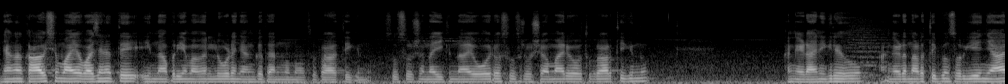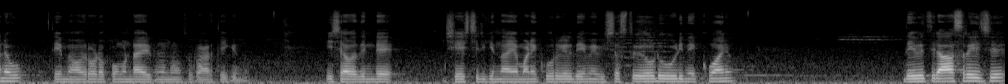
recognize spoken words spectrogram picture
ഞങ്ങൾക്ക് ആവശ്യമായ വചനത്തെ ഇന്ന് ആ മകനിലൂടെ ഞങ്ങൾക്ക് തരണമെന്ന് ഓർത്ത് പ്രാർത്ഥിക്കുന്നു. ശുശ്രൂഷ നയിക്കുന്നതായ ഓരോ ശുശ്രൂഷമാരെ ഓർത്ത് പ്രാർത്ഥിക്കുന്നു. അങ്ങയുടെ അനുഗ്രഹവും അങ്ങയുടെ നടത്തിപ്പും സ്വർഗീയ ജ്ഞാനവും ദൈവം അവരോടൊപ്പം ഉണ്ടായിരിക്കണമെന്ന് ഓർത്ത് പ്രാർത്ഥിക്കുന്നു. ഈ ശവത്തിന്റെ ശേഷിച്ചിരിക്കുന്നതായ മണിക്കൂറുകൾ ദൈവം വിശ്വസ്തയോടുകൂടി നിൽക്കുവാനും ദൈവത്തിൽ ആശ്രയിച്ച്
